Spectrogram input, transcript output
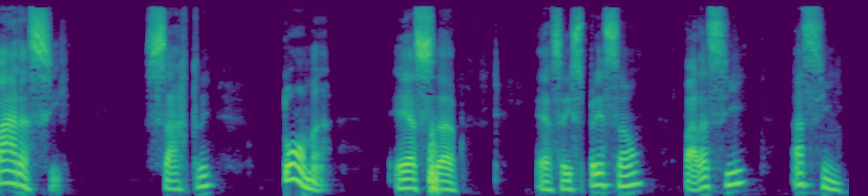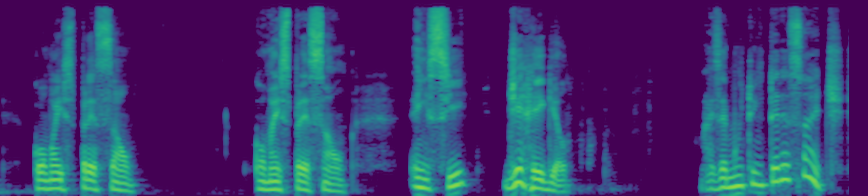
para si. Sartre toma essa essa expressão para si assim como a expressão como a expressão em si de Hegel. Mas é muito interessante,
